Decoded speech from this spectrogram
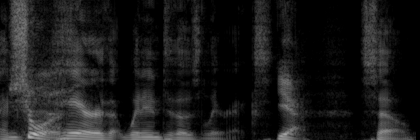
and Sure. care that went into those lyrics. Yeah. So,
